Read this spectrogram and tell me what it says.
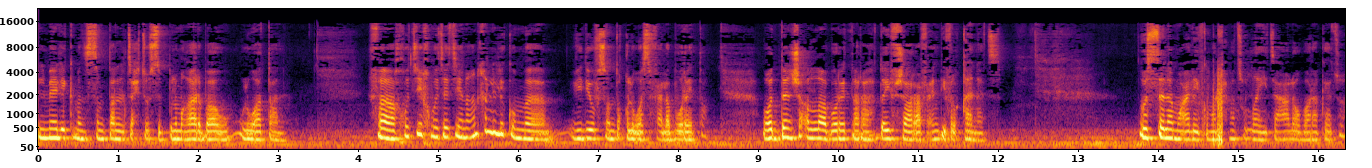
الملك من السمطه لتحت وسب المغاربة والوطن. فأخوتي خواتاتي أنا غنخلي لكم فيديو في صندوق الوصف على بوريطة. وغدا إن شاء الله بوريطة راه ضيف شرف عندي في القناة. والسلام عليكم ورحمة الله تعالى وبركاته.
